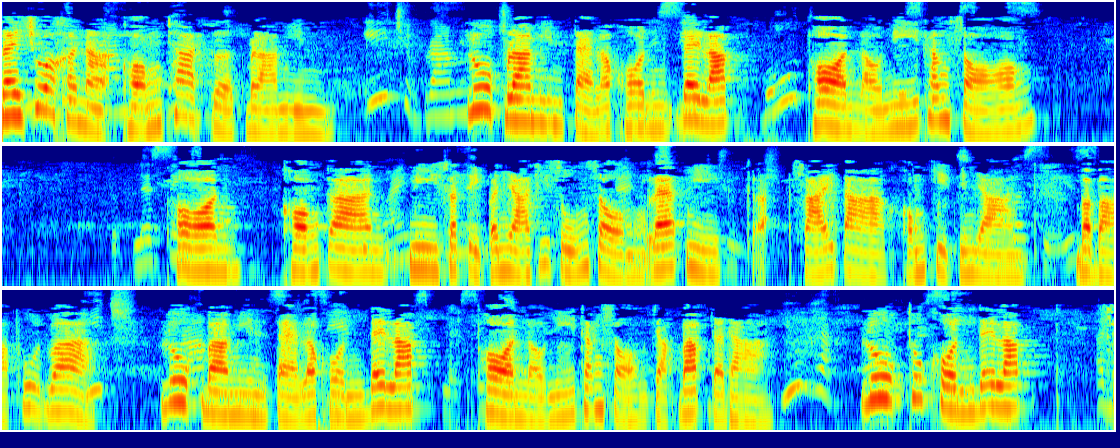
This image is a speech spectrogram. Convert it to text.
ในชั่วขณะของชาติเกิดบรามิน ลูกบรามินแต่ละคนได้รับพรเหล่านี้ทั้งสองพรของการมีสติปัญญาที่สูงส่ง และมีสายตาของจิตวิญญาณ บาบาพูดว่า ลูกบามินแต่ละคนได้รับพรเหล่านี้ทั้งสองจากบับดาดา ลูกทุกคนได้รับส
